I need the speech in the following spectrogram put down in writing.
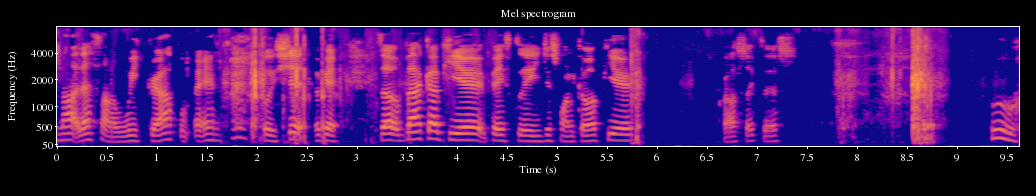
Not that's not a weak grapple, man. Holy shit. Okay, so back up here. Basically, you just want to go up here, cross like this. Whew.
